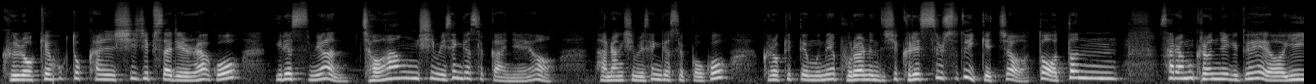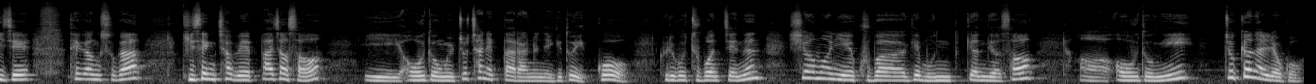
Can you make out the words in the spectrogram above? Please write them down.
그렇게 혹독한 시집살이를 하고 이랬으면 저항심이 생겼을 거 아니에요. 반항심이 생겼을 거고 그렇기 때문에 보라는 듯이 그랬을 수도 있겠죠. 또 어떤 사람은 그런 얘기도 해요. 이 이제 태강수가 기생첩에 빠져서 이 어우동을 쫓아냈다라는 얘기도 있고 그리고 두 번째는 시어머니의 구박에 못 견뎌서 어, 어우동이 쫓겨나려고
